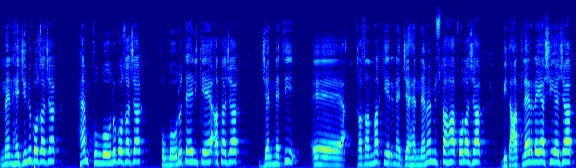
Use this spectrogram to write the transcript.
menhecini bozacak hem kulluğunu bozacak, kulluğunu tehlikeye atacak, cenneti e, kazanmak yerine cehenneme müstahak olacak, bid'atlerle yaşayacak,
